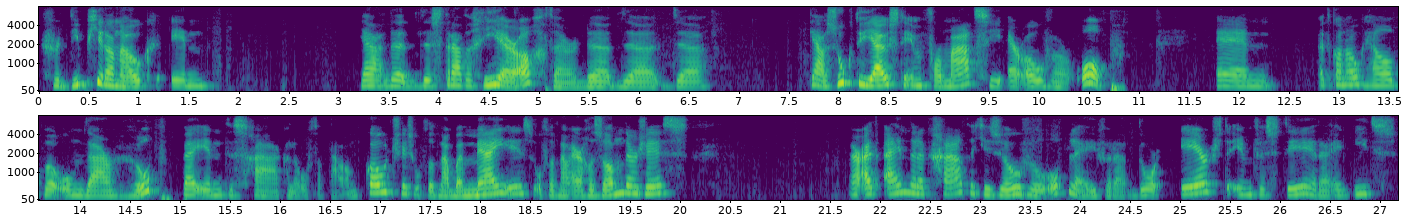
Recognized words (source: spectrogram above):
verdiep je dan ook in ja, de, de strategie erachter. De, de, de, ja, zoek de juiste informatie erover op. En het kan ook helpen om daar hulp bij in te schakelen. Of dat nou een coach is, of dat nou bij mij is, of dat nou ergens anders is. Maar uiteindelijk gaat het je zoveel opleveren door eerst te investeren in iets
